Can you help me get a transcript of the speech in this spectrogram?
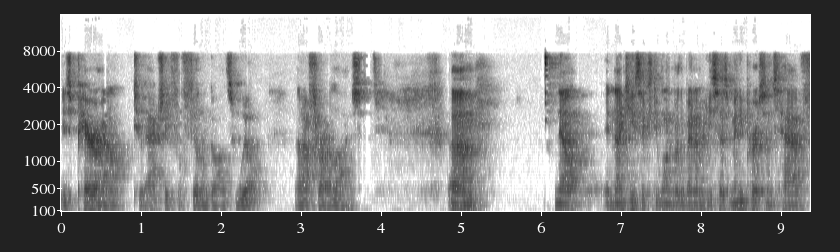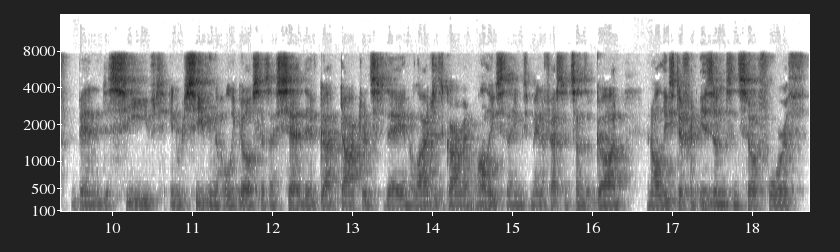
is paramount to actually fulfilling God's will uh, for our lives. Um, now, in 1961, Brother Branham, he says many persons have been deceived in receiving the Holy Ghost. As I said, they've got doctrines today and Elijah's garment, and all these things, manifested sons of God, and all these different isms and so forth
